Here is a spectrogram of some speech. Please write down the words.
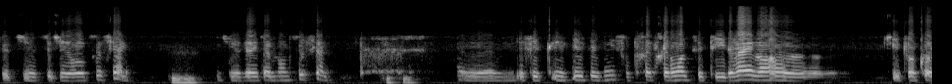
c'est une, une honte sociale. Mhm. C'est une véritable honte sociale. Mhm. Euh, les États-Unis sont très très loin de ce pays de rêve, hein, euh, qui est encore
